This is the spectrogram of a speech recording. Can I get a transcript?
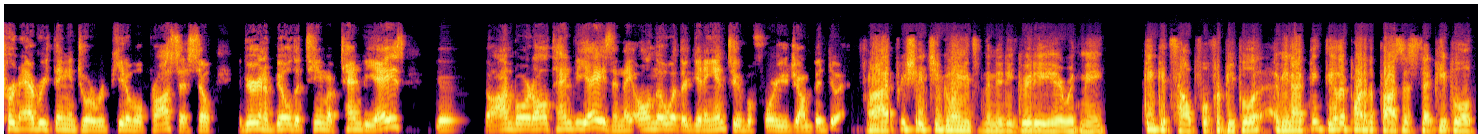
turn everything into a repeatable process. So if you're going to build a team of 10 VAs, you onboard all 10 VAs and they all know what they're getting into before you jump into it. Well, I appreciate you going into the nitty gritty here with me. I think it's helpful for people. I mean, I think the other part of the process that people,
